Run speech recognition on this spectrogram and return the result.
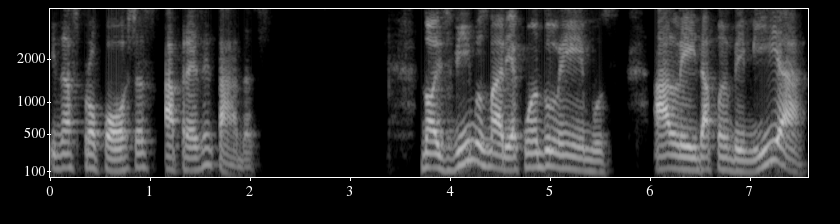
e nas propostas apresentadas. Nós vimos, Maria, quando lemos a lei da pandemia,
